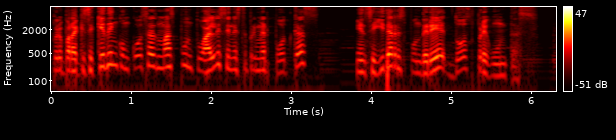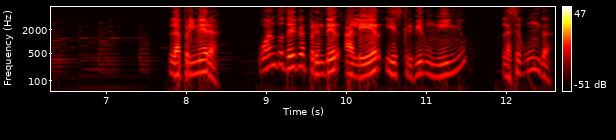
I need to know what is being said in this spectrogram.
Pero para que se queden con cosas más puntuales en este primer podcast, enseguida responderé dos preguntas. La primera, ¿cuándo debe aprender a leer y escribir un niño? La segunda,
